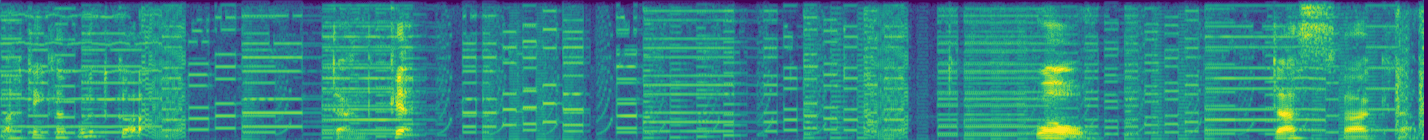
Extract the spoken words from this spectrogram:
Mach den kaputt, komm. Danke. Wow. Das war knapp.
